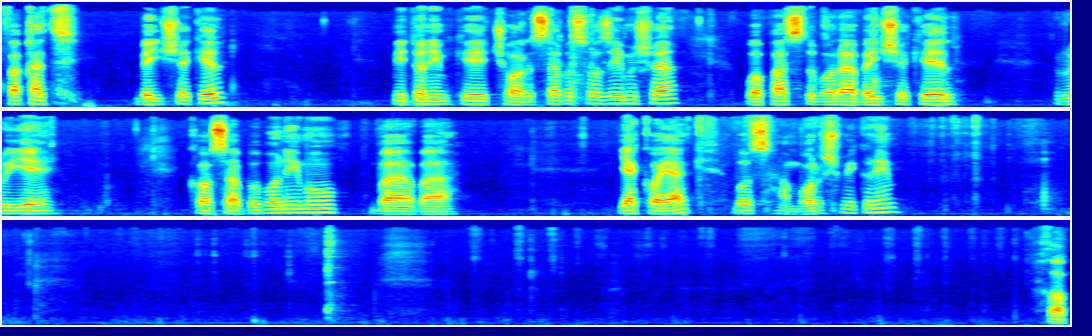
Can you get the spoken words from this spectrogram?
فقط به این شکل می‌تونیم که چارسه میشه. و پس دوباره به شکل روی کاسه ببانیم و و یک باز هموارش می‌کنیم. خب.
